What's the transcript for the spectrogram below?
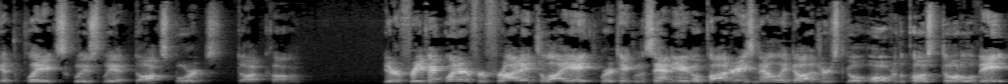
Get the play exclusively at DocSports.com. You're a free pick winner for Friday, July 8th. We're taking the San Diego Padres and LA Dodgers to go over the post total of 8.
